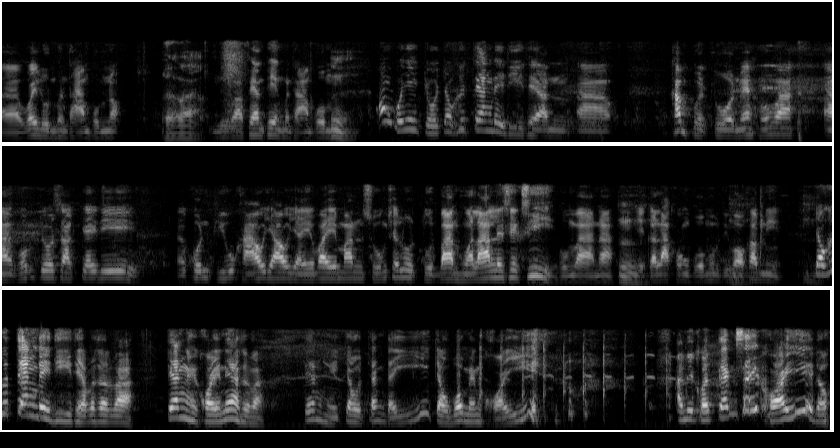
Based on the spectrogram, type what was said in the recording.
อ่าวัยรุ่นเพิ่นถามผมเนาะเออว่าหรือว่าแฟนเพลงเพิ่นถามผมอืมเอ้าพ่อใหญ่โจเจ้าคือแต่งได้ดีแทนอ่าคำเปิดตัวไหมผมว่าอ่าผมโจศักดิ์ใจดีเอ่อ คนผิวขาวยาวใหญ่วัยมันสูงชะลูดตูดบานหัวล้านและเซ็กซี่ ผมว่านะเอกลักษณ์ของผมผมสิบอกคำนี้เจ้าคือแต่งได้ดีแท้ว่าซั่นว่า แต่งให้ข่อยแน่ซั่นว่าแต่งให้เจ้าจังไดเจ้าบ่แม่นข่อย อันนี้ข่อยแต่งใส่ข่อยดอก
